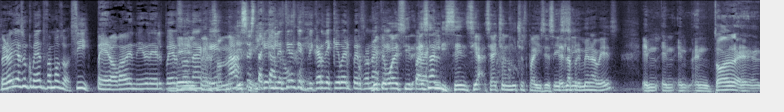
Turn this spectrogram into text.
Pero él ya es un comediante famoso, sí, pero va a venir del personaje. personaje. Eso Y, está que- y les tienes que explicar de qué va el personaje. Yo te voy a decir, esa que- licencia se ha hecho en muchos países. Sí, es la sí. primera vez en, en, en, toda, eh,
